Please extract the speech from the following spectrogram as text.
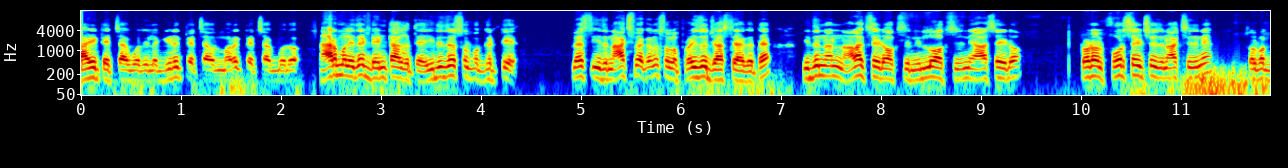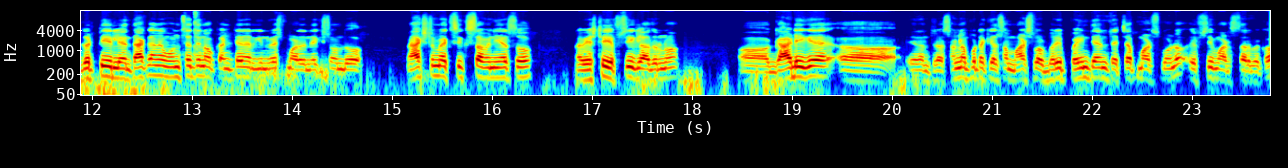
ಗಾಡಿ ಟಚ್ ಆಗ್ಬೋದು, ಇಲ್ಲ ಗಿಡಕ್ಕೆ ಟಚ್ ಆಗೋದು ಮರಕ್ಕೆ ಟಚ್ ಆಗ್ಬೋದು. ನಾರ್ಮಲ್ ಇದೆ ಡೆಂಟ್ ಆಗುತ್ತೆ. ಇದ್ರೆ ಸ್ವಲ್ಪ ಗಟ್ಟಿ. ಪ್ಲಸ್ ಇದನ್ನ ಹಾಕ್ಸ್ಬೇಕಂದ್ರೆ ಸ್ವಲ್ಪ ಪ್ರೈಸು ಜಾಸ್ತಿ ಆಗುತ್ತೆ. ಇದನ್ನ ನಾನು ನಾಲ್ಕು ಸೈಡ್ ಹಾಕ್ಸಿದ್ದೀನಿ ಇಲ್ಲೂ ಹಾಕ್ಸಿದ್ದೀನಿ ಆ ಸೈಡು ಟೋಟಲ್ ಫೋರ್ ಸೈಡ್ಸ್ ಇದನ್ನ ಹಾಕ್ಸಿದೀನಿ. ಸ್ವಲ್ಪ ಗಟ್ಟಿ ಇರಲಿ ಅಂತ. ಯಾಕಂದ್ರೆ ಒಂದ್ಸತಿ ನಾವು ಕಂಟೈನರ್ಗೆ ಇನ್ವೆಸ್ಟ್ ಮಾಡೋದು ನೆಕ್ಸ್ಟ್ ಒಂದು max to max six seven years ನಾವು ಎಷ್ಟೇ ಎಫ್ ಸಿಗ್ಲಾದ್ರೂ ಗಾಡಿಗೆ ಏನಂತಾರೆ, ಸಣ್ಣ ಪುಟ್ಟ ಕೆಲಸ ಮಾಡಿಸ್ಬಾರ್ದು. ಬರೀ ಪೈಂಟ್ ಏನು ಟಚ್ ಅಪ್ ಮಾಡಿಸ್ಕೊಂಡು ಎಫ್ ಸಿ ಮಾಡಿಸ್ತಾ ಇರಬೇಕು.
